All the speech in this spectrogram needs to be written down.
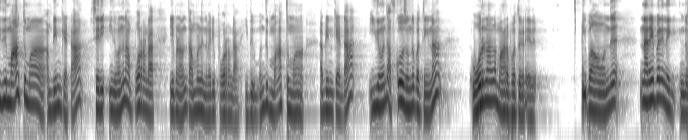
இது மாற்றுமா அப்படின்னு கேட்டால் சரி இது வந்து நான் போடுறேன்டா. இப்போ நான் வந்து தமிழில் இந்த மாதிரி போடுறேன்டா. இது வந்து மாற்றுமா அப்படின்னு கேட்டால் இது வந்து அஃப்கோர்ஸ் வந்து பார்த்திங்கன்னா ஒரு நாளில் மாறப்போகிறது கிடையாது. இப்போ அவன் வந்து நிறைய பேர் இந்த இந்த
